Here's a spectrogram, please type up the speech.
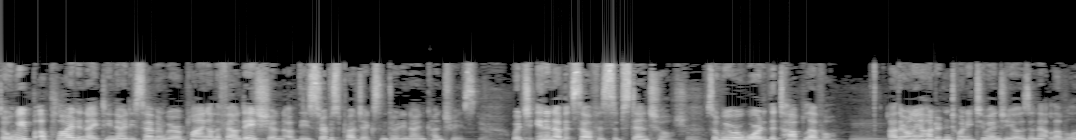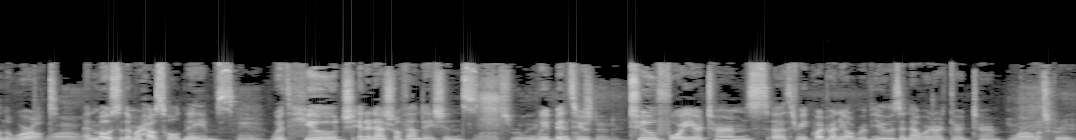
So when we applied in 1997. We were applying on the foundation of these service projects in 39 countries, Yeah. Which in and of itself is substantial. Sure. So we were awarded the top level. Uh, there are only 122 NGOs in that level in the world, Wow. and most of them are household names Hmm. with huge international foundations. Wow, that's really We've been through two four-year terms, uh, three quadrennial reviews, and now we're in our third term. Wow, that's great.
